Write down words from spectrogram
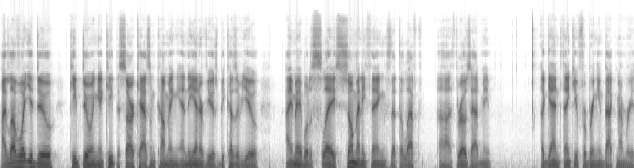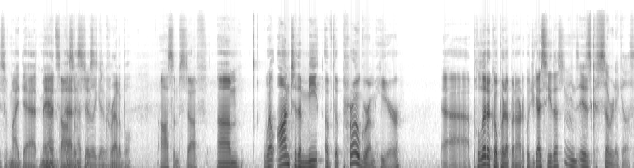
I love what you do. Keep doing it. Keep the sarcasm coming and the interviews. Because of you, I am able to slay so many things that the left uh, throws at me. Again, thank you for bringing back memories of my dad. Man, That's awesome. that is That's just really good. incredible. Awesome stuff. Um, well, on to the meat of the program here. Uh, Politico put up an article. Did you guys see this? It is so ridiculous.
